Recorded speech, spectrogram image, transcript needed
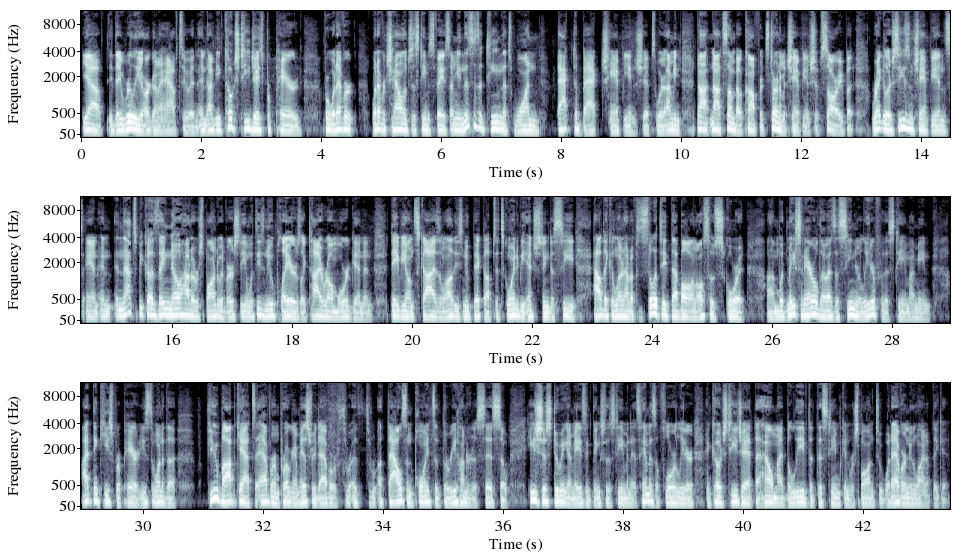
Yeah, they really are going to have to. And, and I mean, Coach TJ's prepared for whatever whatever challenge this team's faced. I mean, this is a team that's won back to back championships where I mean not not Sunbelt Conference tournament championships, sorry, but regular season champions and and and that's because they know how to respond to adversity. And with these new players like Tyrell Morgan and Davion Skies and a lot of these new pickups, it's going to be interesting to see how they can learn how to facilitate that ball and also score it. Um, with Mason Harrell though as a senior leader for this team, I mean I think he's prepared. He's one of the few Bobcats ever in program history to have over th- th- a thousand points and 300 assists. So he's just doing amazing things for this team. And as him as a floor leader and Coach TJ at the helm, I believe that this team can respond to whatever new lineup they get.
